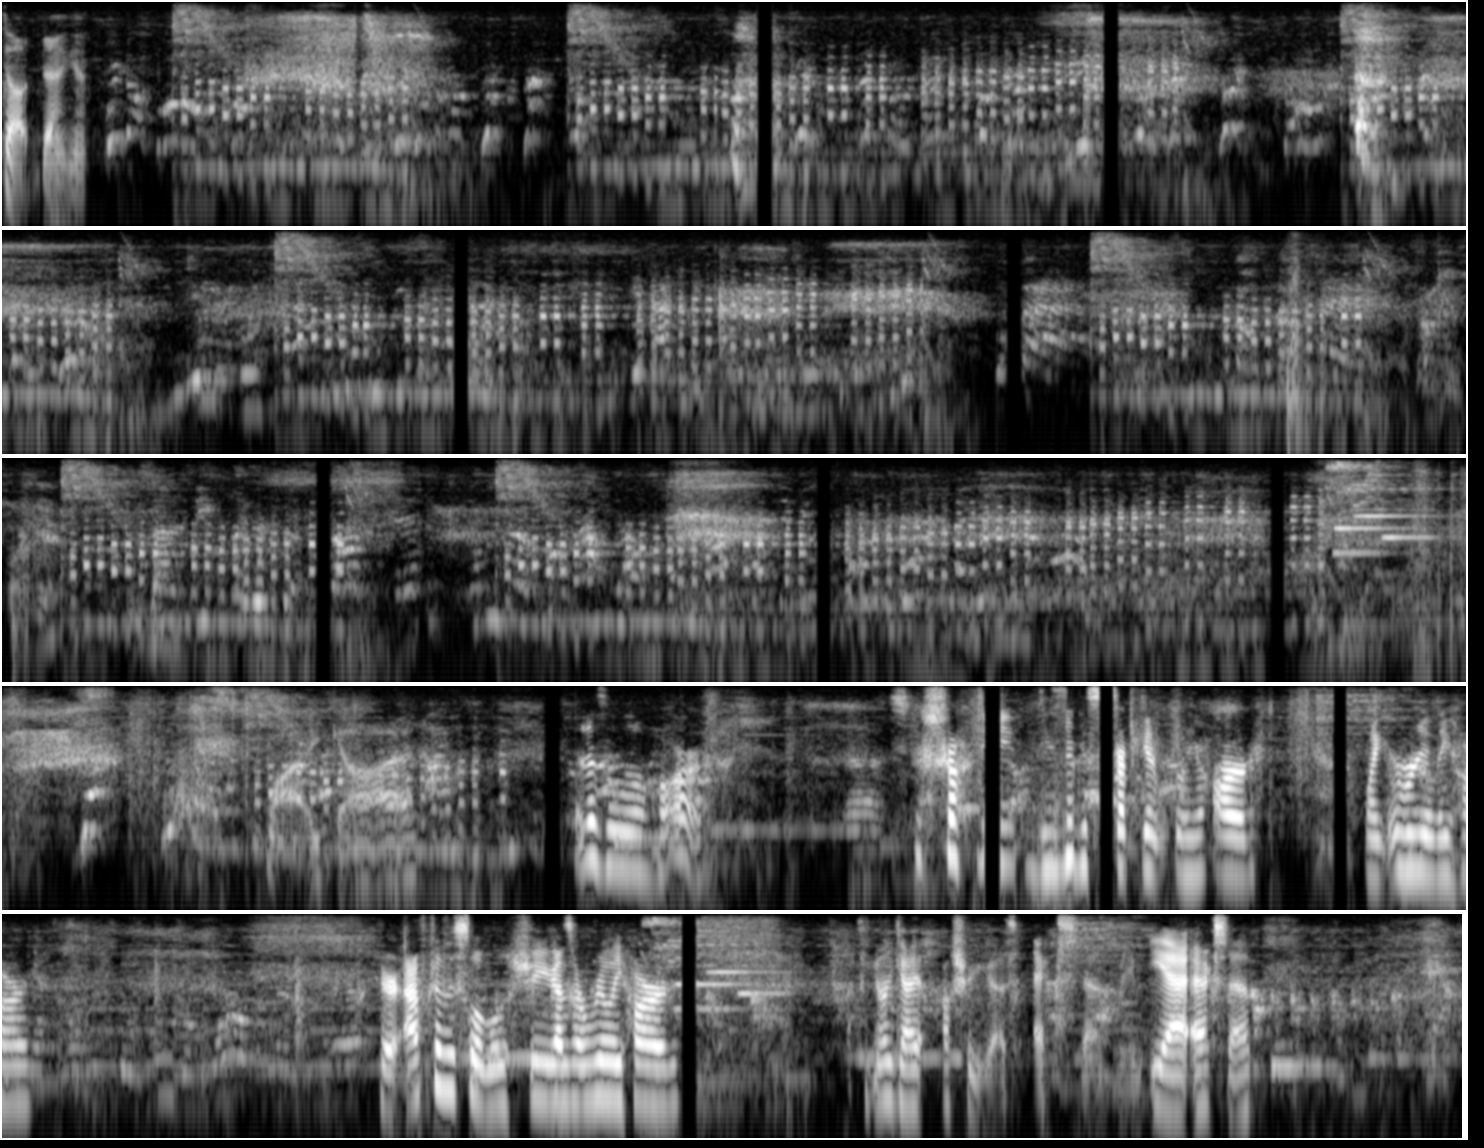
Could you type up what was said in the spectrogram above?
God dang it. Is a little hard. These niggas start to get really hard. Like, really hard. Here, after this level, I'll show you guys a really hard. I think I, I'll show you guys X step, maybe. Yeah, X step.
